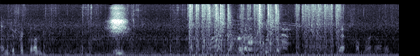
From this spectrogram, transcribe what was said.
I'm different gun. Left somewhere, I think.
